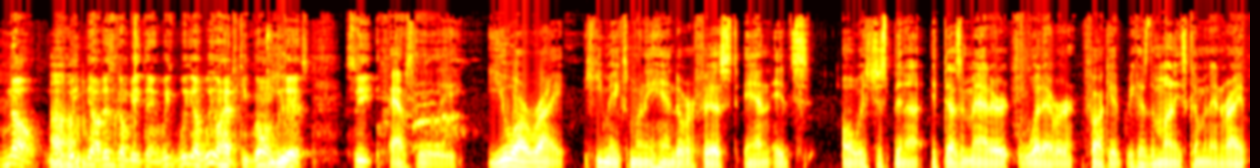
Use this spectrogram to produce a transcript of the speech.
No, no, we, Um, no. This is gonna be a thing. We we gonna we gonna have to keep going You- with this. See, Absolutely, you are right. He makes money hand over fist, and it's always just been a. It doesn't matter, whatever, fuck it, because the money's coming in, right?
